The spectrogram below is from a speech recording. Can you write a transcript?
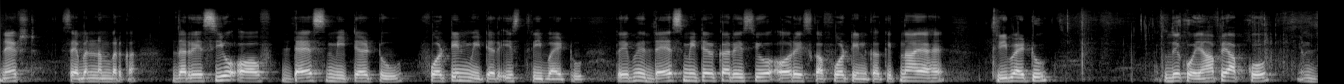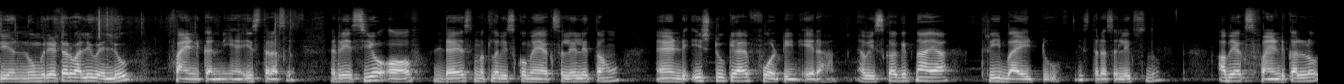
नेक्स्ट सेवन नंबर का। The ratio of dash metre to fourteen metre is three by two तो ये डैश मीटर का रेशियो और इसका फोर्टीन का कितना आया है? थ्री बाई टू तो देखो, यहाँ पे आपको नोमरेटर वाली वैल्यू फाइंड करनी है इस तरह से। रेशियो ऑफ़ डैश मतलब इसको मैं एक्स ले लेता हूँ एंड इस टू क्या है? फोर्टीन ए रहा। अब इसका कितना आया? थ्री बाई टू इस तरह से लिख दो। अब एक्स फाइंड कर लो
